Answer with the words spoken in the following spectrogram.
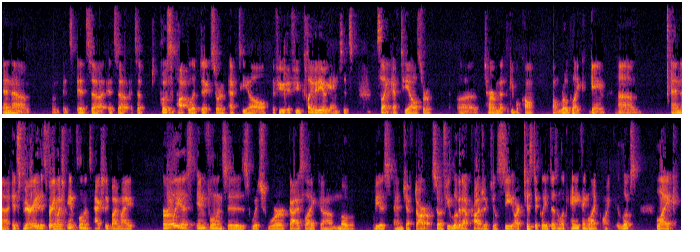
and um, it's it's uh, it's a it's a post-apocalyptic sort of FTL. If you if you play video games, it's it's like FTL sort of uh, term that people call a roguelike game. Um, and uh, it's very it's very much influenced actually by my earliest influences, which were guys like um, Moebius and Geof Darrow. So if you look at that project, you'll see artistically it doesn't look anything like Oink. It looks like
